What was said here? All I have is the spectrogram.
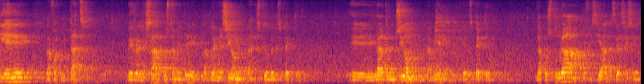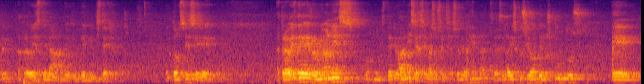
tiene la facultad de realizar justamente la planeación, la gestión del espectro, eh, la atribución también del espectro, la postura oficial se hace siempre a través del, Ministerio. Entonces, eh, a través de reuniones Ministerio ANI se hace la socialización de la agenda, se hace la discusión de los puntos eh,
